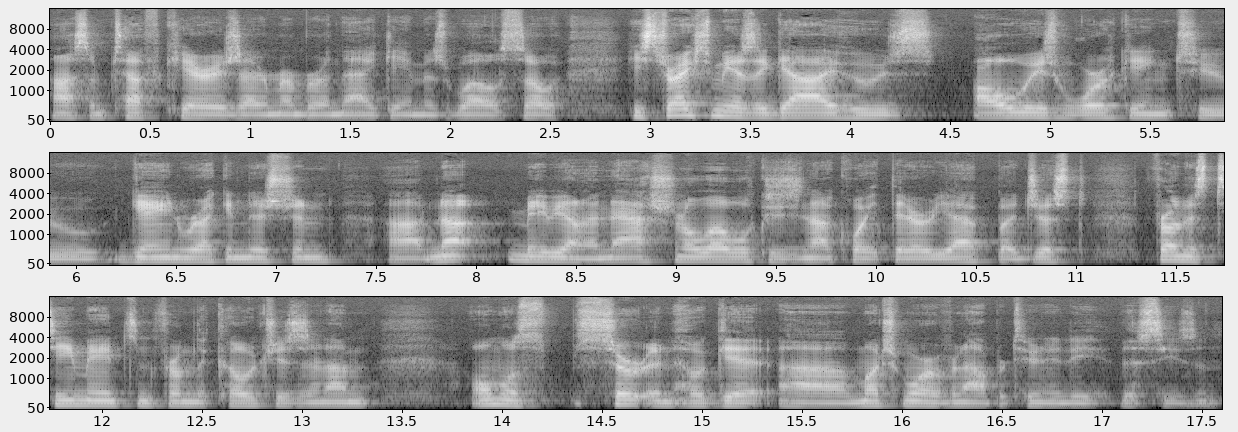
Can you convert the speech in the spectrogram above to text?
uh, some tough carries I remember in that game as well. So he strikes me as a guy who's always working to gain recognition, uh, not maybe on a national level because he's not quite there yet, but just from his teammates and from the coaches. And I'm almost certain he'll get uh, much more of an opportunity this season.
